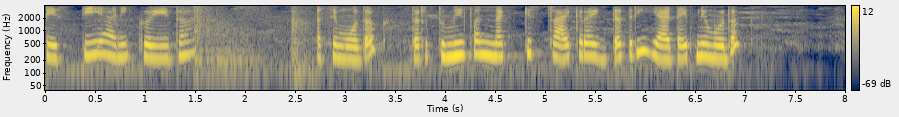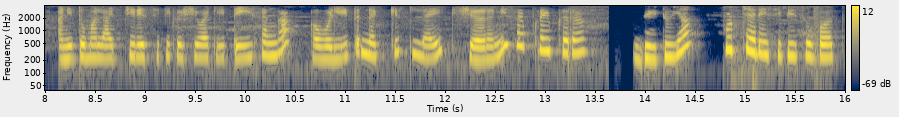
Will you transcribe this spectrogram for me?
टेस्टी आणि कळीदार असे मोदक. तर तुम्ही पण नक्कीच ट्राय करा एकदा तरी या टाईपने मोदक. आणि तुम्हाला आजची रेसिपी कशी वाटली तेही सांगा. आवडली तर नक्कीच लाईक शेअर आणि सबस्क्राईब करा. भेटूया पुढच्या रेसिपीसोबत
